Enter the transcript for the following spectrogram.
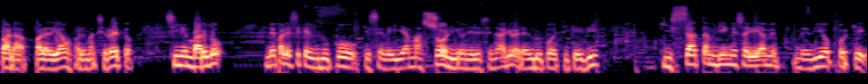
para, para, digamos, para el maxi reto. Sin embargo, me parece que el grupo que se veía más sólido en el escenario era el grupo de TKB. Quizá también esa idea me, me dio porque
